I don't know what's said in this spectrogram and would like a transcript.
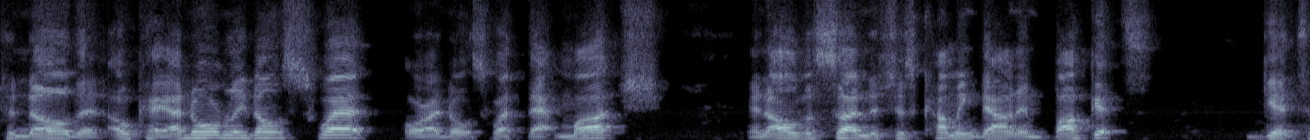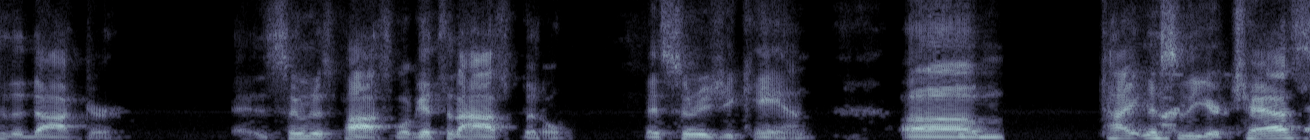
to know that okay, I normally don't sweat or I don't sweat that much, and all of a sudden it's just coming down in buckets, get to the doctor as soon as possible. Get to the hospital as soon as you can. Um, tightness of your chest,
